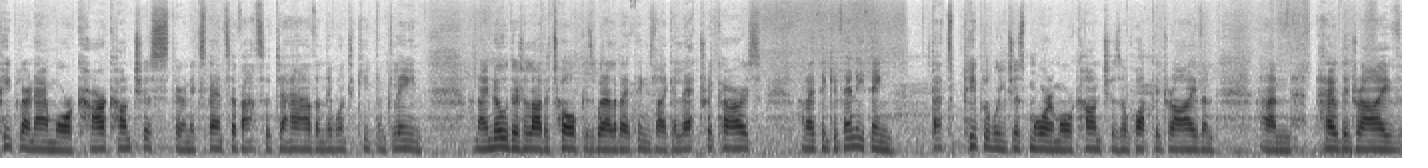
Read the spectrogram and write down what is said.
people are now more car conscious. They're an expensive asset to have and they want to keep them clean. And I know there's a lot of talk as well about things like electric cars. And I think, if anything, that's people will just more and more conscious of what they drive and, and how they drive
